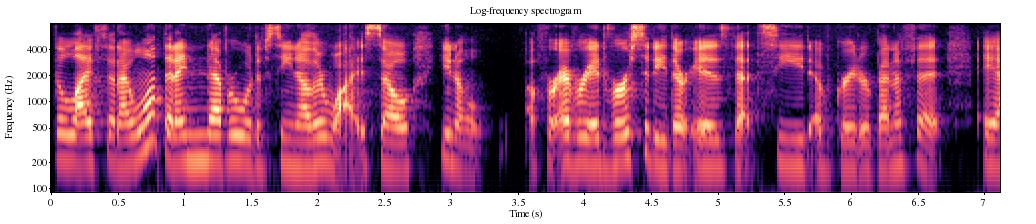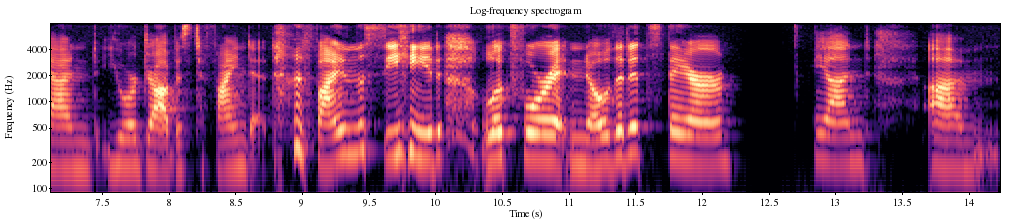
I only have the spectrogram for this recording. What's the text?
the life that i want that i never would have seen otherwise. So you know for every adversity there is that seed of greater benefit and your job is to find it. Find the seed look for it know that it's there and um,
